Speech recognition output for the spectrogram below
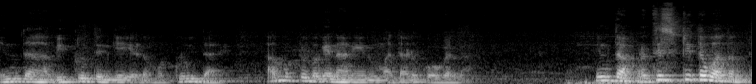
ಇಂಥ ವಿಕೃತನಿಗೆ ಎರಡು ಮಕ್ಕಳು ಇದ್ದಾರೆ. ಆ ಮಕ್ಕಳ ಬಗ್ಗೆ ನಾನೇನು ಮಾತಾಡೋಕೆ ಹೋಗಲ್ಲ. ಇಂಥ ಪ್ರತಿಷ್ಠಿತವಾದಂಥ,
